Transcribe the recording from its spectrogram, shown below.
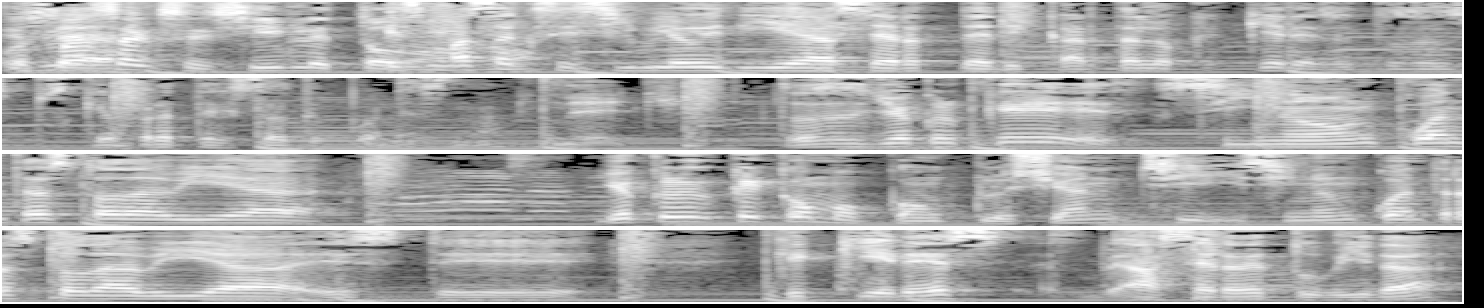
O es sea, más accesible todo. es más ¿no? accesible hoy día hacer dedicarte a lo que quieres. Entonces, pues qué pretexto te pones, ¿no? De hecho. Entonces yo creo que si no encuentras todavía, yo creo que como conclusión, si, si no encuentras todavía este qué quieres hacer de tu vida,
